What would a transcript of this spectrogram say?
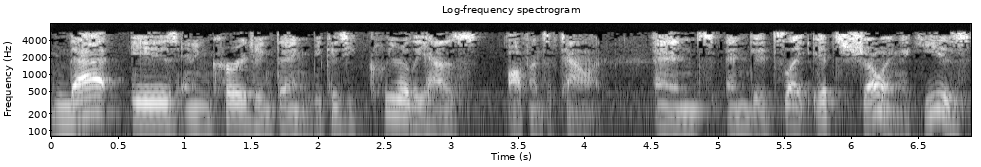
And that is an encouraging thing because he clearly has offensive talent. And and it's like it's showing. Like he is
